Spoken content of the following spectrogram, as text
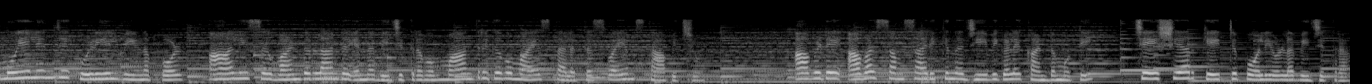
മുയലിന്റെ കുഴിയിൽ വീണപ്പോൾ ആലീസ് വണ്ടർലാൻഡ് എന്ന വിചിത്രവും മാന്ത്രികവുമായ സ്ഥലത്ത് സ്വയം സ്ഥാപിച്ചു. അവിടെ അവൾ സംസാരിക്കുന്ന ജീവികളെ കണ്ടുമുട്ടി ചേഷ്യർ കേറ്റ് പോലെയുള്ള വിചിത്ര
